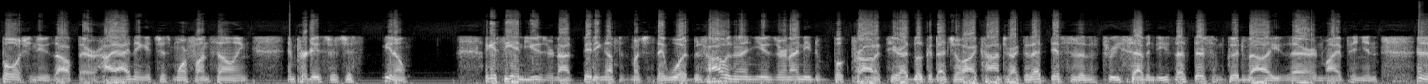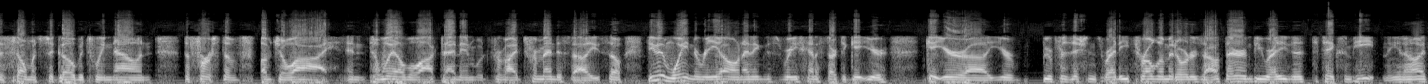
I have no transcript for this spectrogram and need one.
bullish news out there. I, I think it's just more fun selling, and producers just you know. I guess the end user not bidding up as much as they would, but if I was an end user and I need to book product here, I'd look at that July contract. That dips into the 370s, that there's some good value there, in my opinion. There's just so much to go between now and the first of of July, and to be able to lock that in would provide tremendous value. So if you've been waiting to re-own, I think this is where you kind of start to get your get your uh, your your positions ready, throw limit orders out there, and be ready to, to take some heat. You know, I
